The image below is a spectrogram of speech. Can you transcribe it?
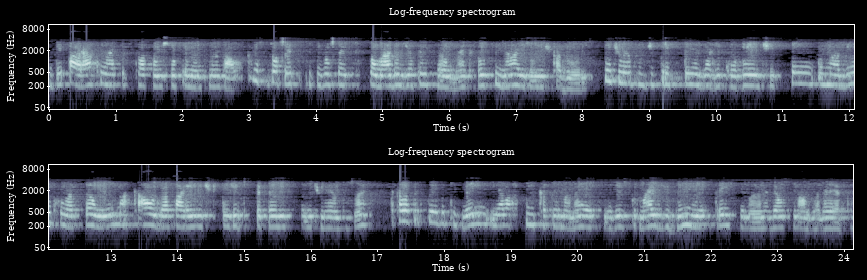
deparar com essa situação de sofrimento mental. São situações que precisam ser tomadas de atenção, né? que são sinais ou indicadores. Sentimentos de tristeza recorrente, sem uma vinculação ou uma causa aparente que esteja despertando esses sentimentos. Né? Aquela tristeza que vem e ela fica, permanece, às vezes por mais de duas, três semanas, é um sinal de alerta.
